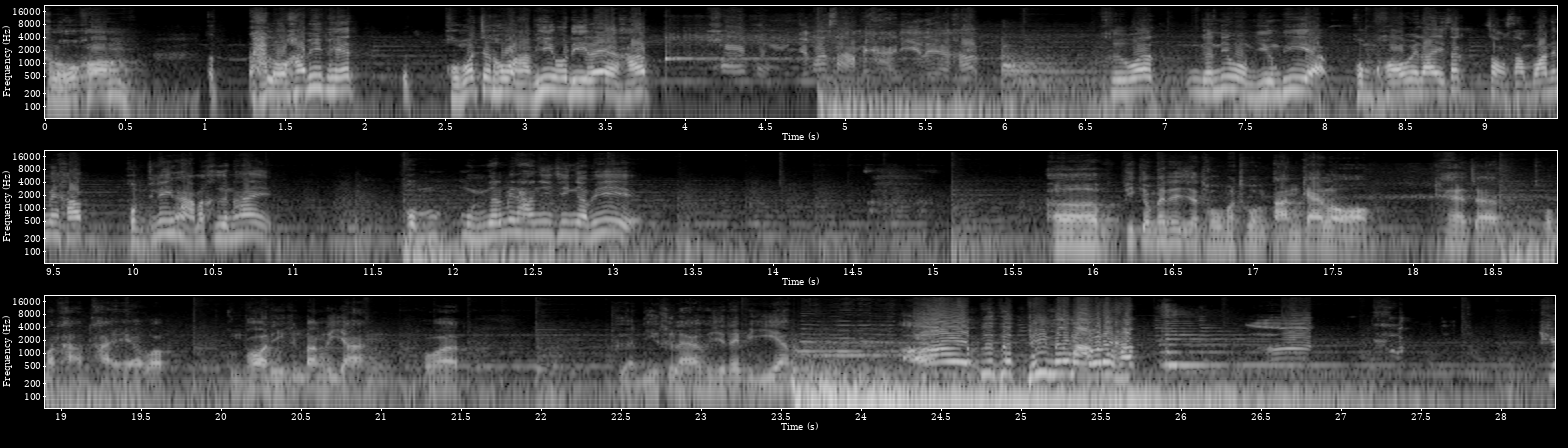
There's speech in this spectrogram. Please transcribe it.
ฮัลโหลคอมฮัลโหลครับพี่เพชร ผมว่าจะโทรหาพี่พอดีเลยอะครับคอผมยังรักษาไม่หายดีเลยอะครับ คือว่าเงินที่ผมยืมพี่อะผมขอเวลาอีกสักสองสามวันได้ไหมครับ ผมจะรีบหามาคืนให้ ผมหมุนเงินไม่ทันจริงๆอะพี่ เออพี่ก็ไม่ได้จะโทรมาทวงตังค์แกหรอก แค่จะโทรมาถามไทยอะว่าคุณพ่อดีขึ้นบ้างหรือยัง เพราะว่าเผื่อดีขึ้นแล้วพี่จะได้ไปเยี่ยม เออพี่พี่พี่ไม่ต้องมาก็ได้ครับเออแค่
